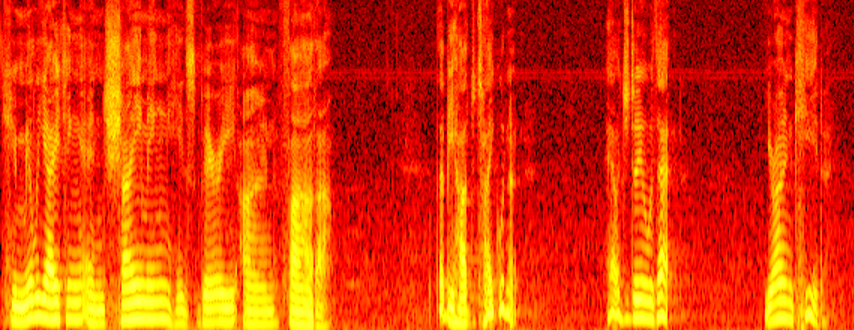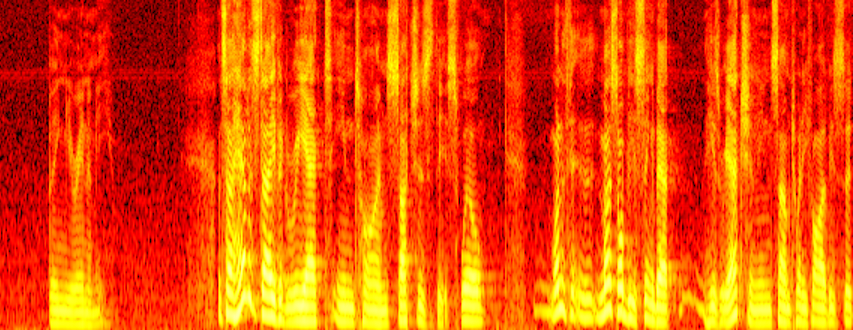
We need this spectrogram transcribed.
humiliating and shaming his very own father. That'd be hard to take, wouldn't it? How would you deal with that? Your own kid being your enemy. And so, how does David react in times such as this? Well, one of the, the most obvious thing about his reaction in Psalm 25 is that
